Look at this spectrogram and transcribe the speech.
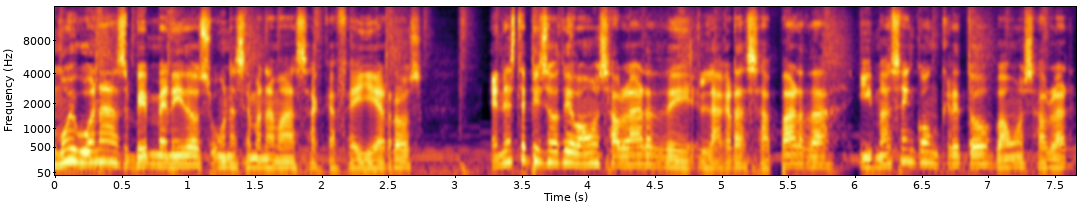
Muy buenas, bienvenidos una semana más a Café Hierros. En este episodio vamos a hablar de la grasa parda y más en concreto vamos a hablar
